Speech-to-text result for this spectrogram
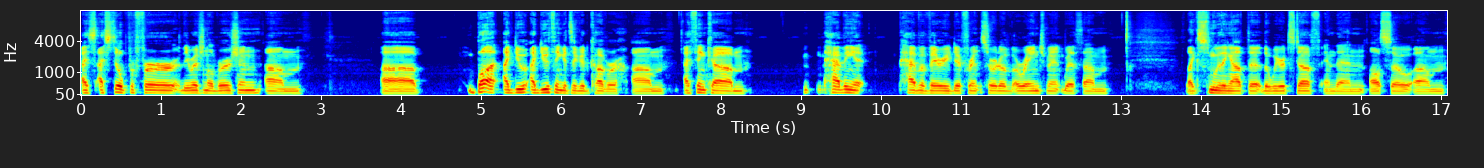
I, I still prefer the original version um uh but I do I do think it's a good cover. Um, I think um, having it have a very different sort of arrangement with um, like smoothing out the the weird stuff, and then also um,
